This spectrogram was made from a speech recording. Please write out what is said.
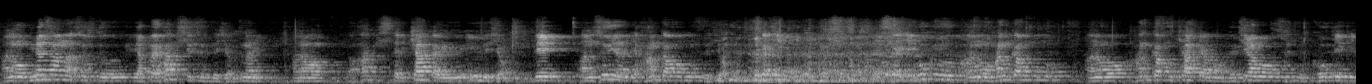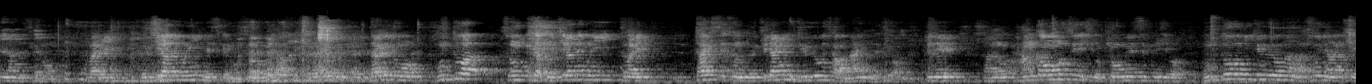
あの、皆さんがそうすると、やっぱり拍手するでしょう。つまり、あの、拍手したり、キャーキャー言うでしょう。で、あの、そうじゃなくて反感を持つでしょう。しかし、しかし僕、あの、反感を、あの、反感もキャーキャーもどちらも肯定的なんですけども、つまり、どちらでもいいんですけども、そのことは。だけども、本当は、そのことはどちらでもいい、つまり、対してそのどちらにも重要さはないんですよ。で、あの、反感を持つにしろ、共鳴するにしろ、本当に重要なのはそうじゃなくて、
